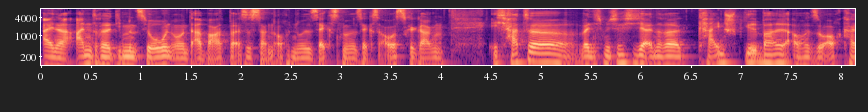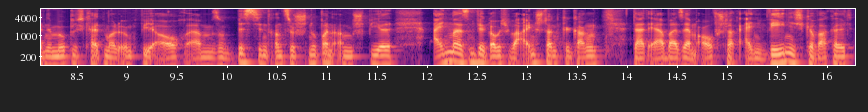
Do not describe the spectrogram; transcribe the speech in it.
eine andere Dimension und erwartbar ist es dann auch 0606 ausgegangen. Ich hatte, wenn ich mich richtig erinnere, kein Spielball, also auch keine Möglichkeit, mal irgendwie auch ähm, so ein bisschen dran zu schnuppern am Spiel. Einmal sind wir, glaube ich, über Einstand gegangen. Da hat er bei seinem Aufschlag ein wenig gewackelt,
